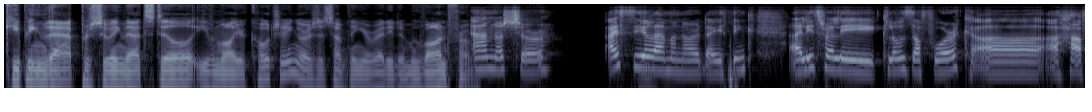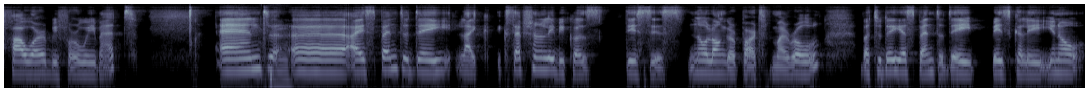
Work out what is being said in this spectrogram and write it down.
keeping that, pursuing that still, even while you're coaching, or is it something you're ready to move on from? I'm not sure. I still am a nerd. I think I literally closed off work uh, a half hour before we met. And uh, I spent a day, like exceptionally, because this is no longer part of my role. But today I spent a day basically, you know,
